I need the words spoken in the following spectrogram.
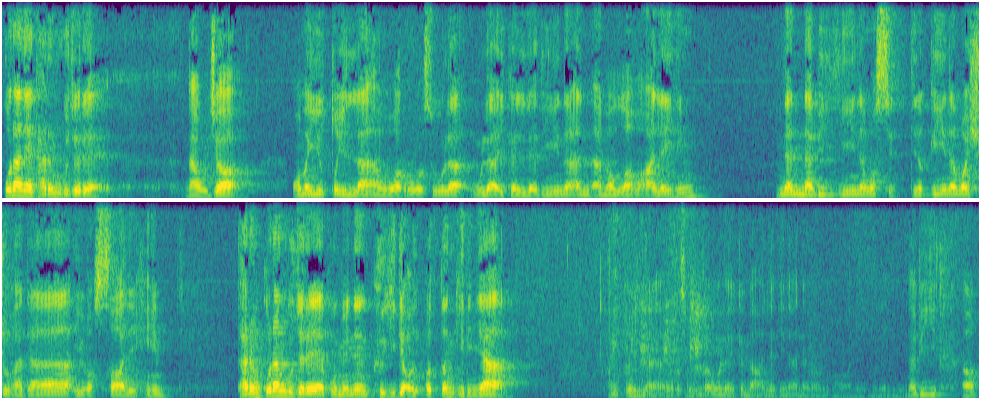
꾸란의 다른 구절에 나오죠. ومن يطع الله والرسول أولئك الذين أنعم الله عليهم من النبيين والصديقين والشهداء والصالحين 다른 꾸란 구절에 보면은 그 길이 어, 떤 길이냐? 나비 어,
